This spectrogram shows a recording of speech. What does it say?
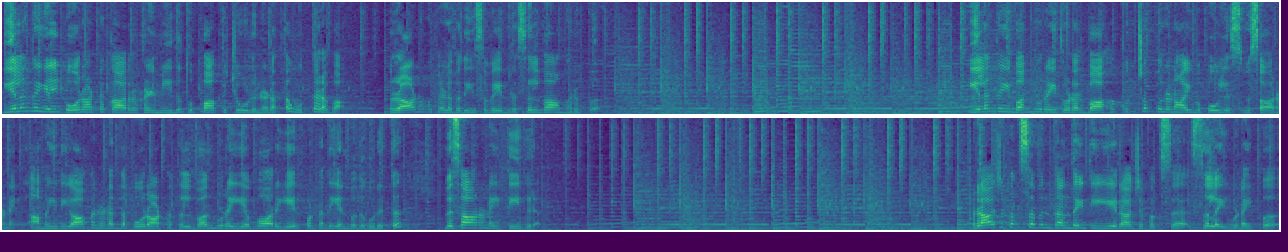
இலங்கையில் போராட்டக்காரர்கள் மீது துப்பாக்கிச்சூடு நடத்த உத்தரவா? ராணுவ தளபதி சுவேந்திர சில்வா மறுப்பு. இலங்கை வன்முறை தொடர்பாக குற்றப்புலனாய்வு போலீஸ் விசாரணை. அமைதியாக நடந்த போராட்டத்தில் வன்முறை எவ்வாறு ஏற்பட்டது என்பது குறித்து விசாரணை தீவிரம். ராஜபக்சவின் தந்தை டி. ஏ. ராஜபக்ச சிலை உடைப்பு.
